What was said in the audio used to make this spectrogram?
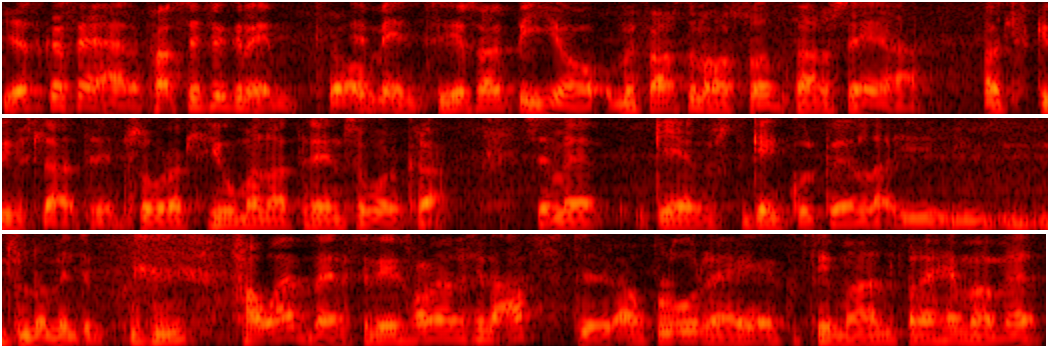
Ég skal segja þér, Pacific Rim Já. er mynd sem ég sá í bíó og mér fannst hún það er að segja öll skrýmslaðatrinn svo voru öll humanatrinn sem voru crap sem er, gerst gengur greinlega í, í, í svona myndum. However, þegar ég horfði það sinna aftur á Blu-ray einhvern tímann bara heima á mér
